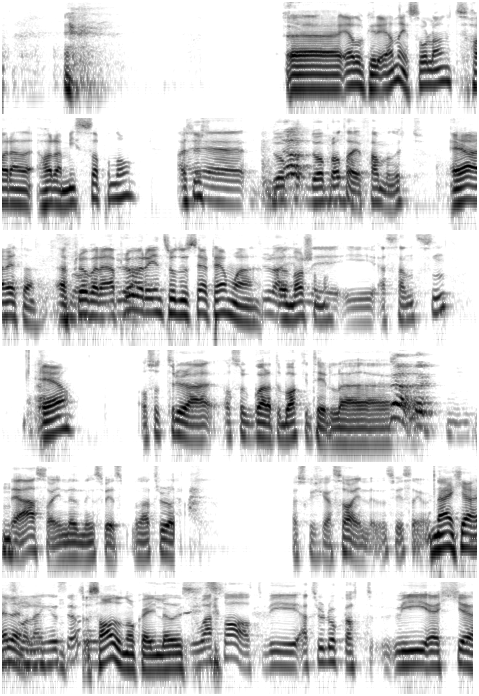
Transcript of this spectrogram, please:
Eh, er dere enige så langt? Har jeg, har jeg missa på noe? Jeg syns Eh, Du har, du har prata i fem minutter. Ja, jeg vet det. Jeg prøver, jeg prøver å introdusere temaet. Jeg tror jeg er enig i essensen. Ja. Og så tror jeg Og så går jeg tilbake til eh, det jeg sa innledningsvis. Men jeg tror at Jeg husker ikke hva jeg sa innledningsvis engang. Nei, ikke jeg Så heller. lenge siden. Så sa du noe innledningsvis? Jo, jeg sa at vi Jeg tror nok at vi er ikke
